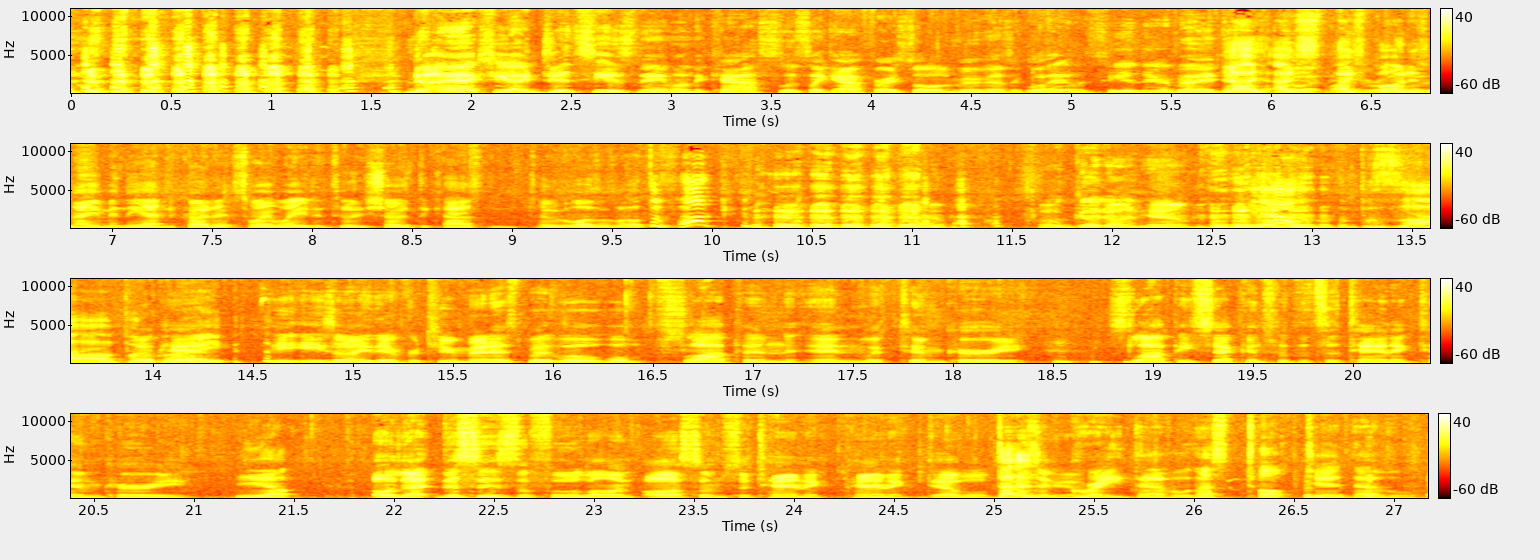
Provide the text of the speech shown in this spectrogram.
no, I actually I did see his name on the cast list. Like after I saw the movie, I was like, "What was he in there?" But I Yeah, didn't I, I, know I his spotted his name in the end credits, so I waited until it showed the cast and who it was. I was like, what the fuck? Oh, good on him. yeah, bizarre, but Okay, great. he, he's only there for two minutes, but we'll we'll slop him in with Tim Curry. Sloppy seconds with the satanic Tim Curry. Yep. Oh, that this is the full-on awesome satanic panic devil. That is a great devil. That's top tier devil.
